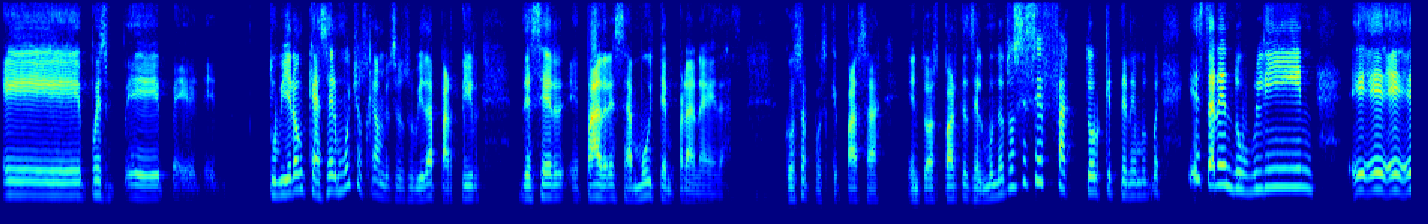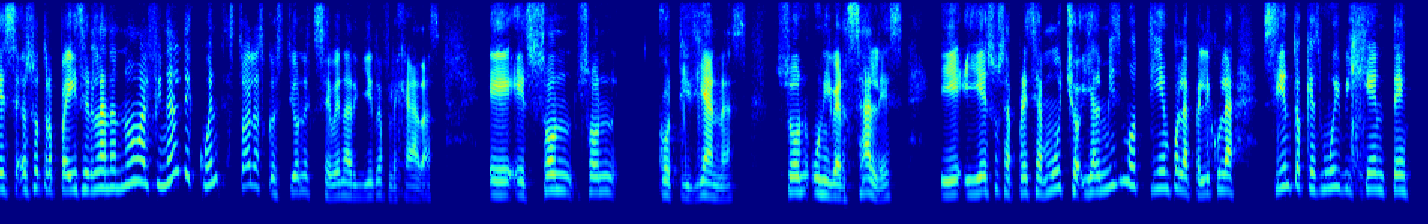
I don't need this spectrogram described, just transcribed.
eh, pues eh, eh, tuvieron que hacer muchos cambios en su vida a partir de ser padres a muy temprana edad cosa pues que pasa en todas partes del mundo. Entonces ese factor que tenemos, estar en Dublín, eh, eh, es, otro país, Irlanda, no, al final de cuentas todas las cuestiones que se ven allí reflejadas eh, son, son cotidianas, son universales y eso se aprecia mucho y al mismo tiempo la película siento que es muy vigente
